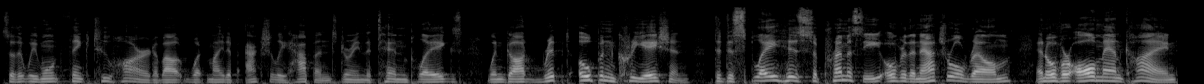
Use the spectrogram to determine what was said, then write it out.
so that we won't think too hard about what might have actually happened during the ten plagues when God ripped open creation to display his supremacy over the natural realm and over all mankind,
